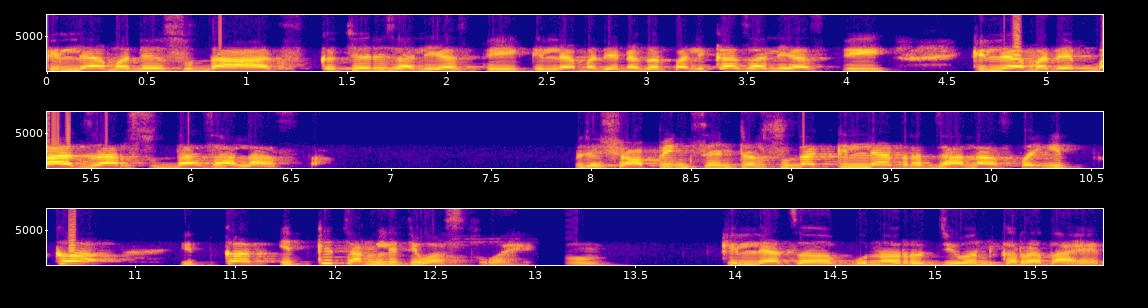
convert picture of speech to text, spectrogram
किल्ल्यामध्ये सुद्धा आज कचेरी झाली असती किल्ल्यामध्ये नगरपालिका झाली असती किल्ल्यामध्ये बाजार सुद्धा झाला असता. म्हणजे शॉपिंग सेंटर सुद्धा किल्ल्यात झालं असतं. इतकं इतकं इतकी चांगली ती वास्तू आहे. किल्ल्याचं पुनरुज्जीवन करत आहेत.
